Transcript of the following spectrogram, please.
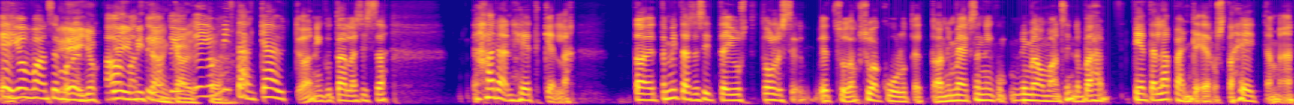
Ei ole vaan semmoinen Ei oo- ei mitään jota- Ei käyttöä. ole mitään käyttöä niin kuin tällaisissa hädän hetkellä. Tai että mitä se sitten just että olisi, että sua, sua kuulutetaan, niin meneekö niin kuin nimenomaan sinne vähän pientä läpändeerosta heittämään?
